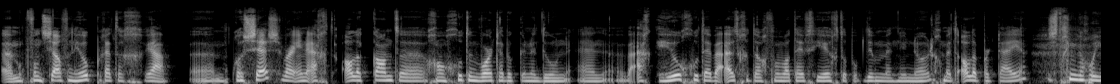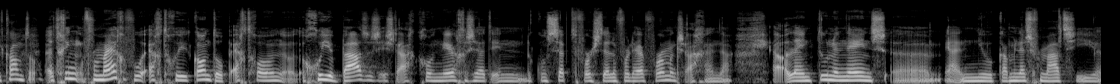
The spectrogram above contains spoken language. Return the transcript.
Um, ik vond het zelf een heel prettig ja, um, proces waarin echt alle kanten gewoon goed een woord hebben kunnen doen. En uh, we eigenlijk heel goed hebben uitgedacht van wat heeft de jeugd op dit moment nu nodig met alle partijen. Dus het ging de goede kant op? Het ging voor mijn gevoel echt de goede kant op. Echt gewoon een goede basis is er eigenlijk gewoon neergezet in de conceptvoorstellen voor de hervormingsagenda. Ja, alleen toen ineens uh, ja, een nieuwe kabinetsformatie uh,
